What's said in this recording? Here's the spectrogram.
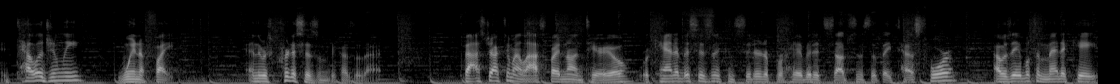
intelligently win a fight. And there was criticism because of that. Fast track to my last fight in Ontario, where cannabis isn't considered a prohibited substance that they test for, I was able to medicate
